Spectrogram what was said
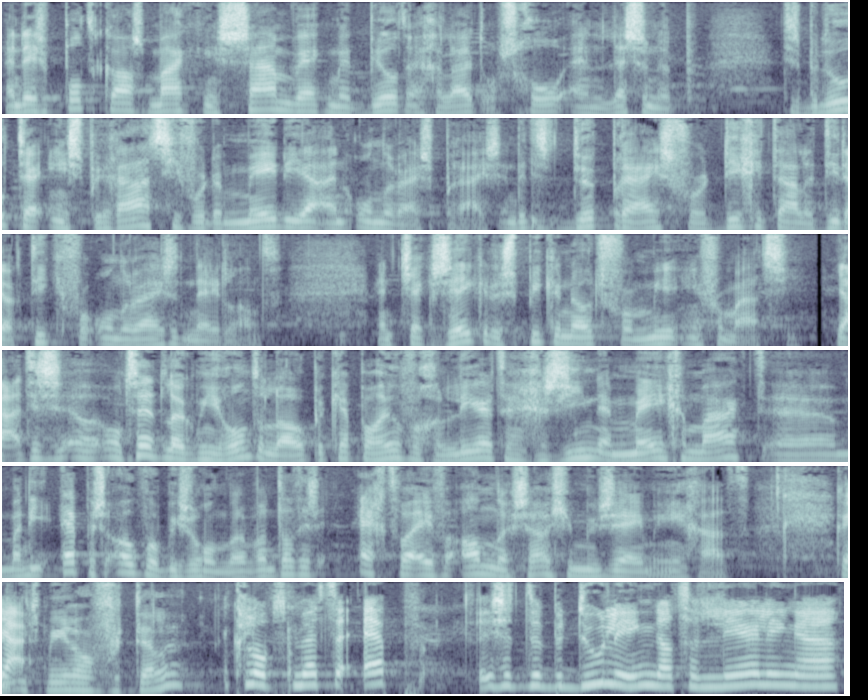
En deze podcast maak ik in samenwerking met Beeld en Geluid op school en Lesson Up. Het is bedoeld ter inspiratie voor de Media- en Onderwijsprijs. En dit is de prijs voor digitale didactiek voor onderwijs in Nederland. En check zeker de speaker notes voor meer informatie. Ja, het is eh, ontzettend leuk om hier rond te lopen. Ik heb al heel veel geleerd en gezien en meegemaakt. Uh, maar die app is ook wel bijzonder, want dat is echt wel even anders als je museum ingaat. Kun je ja, iets meer over vertellen? Klopt, met de app is het de bedoeling dat de leerlingen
